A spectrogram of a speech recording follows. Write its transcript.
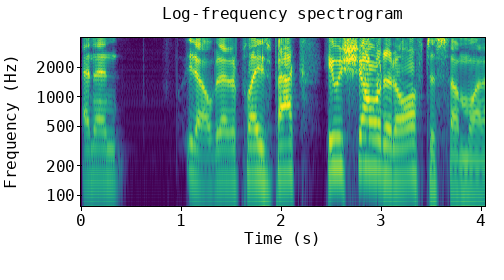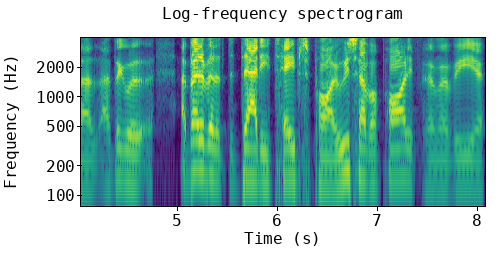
and then. You know, then it plays back. He was showing it off to someone. I, I think it was, I bet it been at the Daddy Tapes party. We used to have a party for him every year,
